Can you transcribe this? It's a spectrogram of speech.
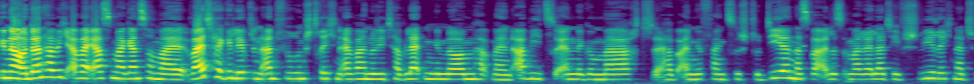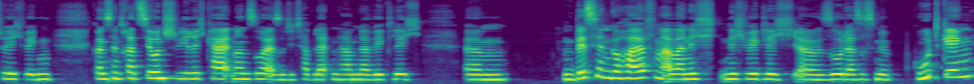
Genau, und dann habe ich aber erstmal ganz normal weitergelebt, in Anführungsstrichen, einfach nur die Tabletten genommen, habe mein Abi zu Ende gemacht, habe angefangen zu studieren. Das war alles immer relativ schwierig, natürlich wegen Konzentrationsschwierigkeiten und so. Also die Tabletten haben da wirklich ähm, ein bisschen geholfen, aber nicht, nicht wirklich äh, so, dass es mir gut ging.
